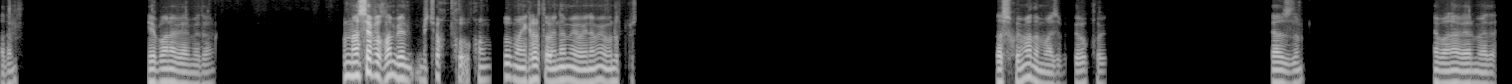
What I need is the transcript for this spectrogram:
Adım. Niye bana vermedi onu? Bunu nasıl yapıyor lan? Ben birçok ko- komutu Minecraft oynamayı oynamayı unutmuş. Slash koymadım mı acaba? Yok koy. Yazdım. Ne bana vermedi.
